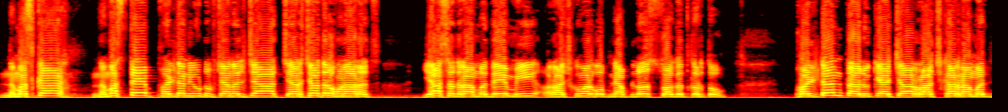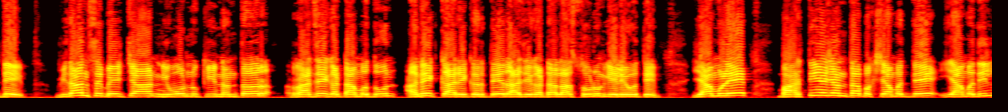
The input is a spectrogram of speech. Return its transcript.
नमस्कार नमस्ते फलटण यूट्यूब चॅनलच्या चर्चा तर होणारच. या सदरामध्ये मी राजकुमार गोपने आपलं स्वागत करतो. फलटण तालुक्याच्या राजकारणामध्ये विधानसभेच्या निवडणुकीनंतर राजे गटामधून अनेक कार्यकर्ते राजे गटाला सोडून गेले होते. यामुळे भारतीय जनता पक्षामध्ये यामधील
